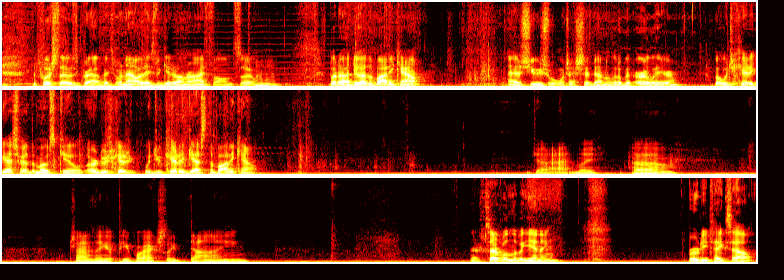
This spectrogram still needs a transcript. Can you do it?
to push those graphics. Well, nowadays we get it on our iPhone. So, Mhm. but uh, I do have the body count as usual, which I should have done a little bit earlier. But would you care to guess who had the most kills, or would you care? Would you care to guess the body count? Golly. Um, trying to think of people actually dying. There There's several in the beginning. Rudy takes out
